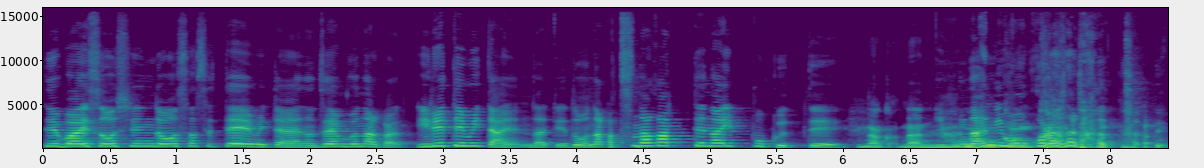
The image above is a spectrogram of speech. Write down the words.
デバイスを振動させてみたいな全部なんか入れてみたんだけどなんか繋がってないっぽくって。なんか何にも何も起こらなかった。って。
